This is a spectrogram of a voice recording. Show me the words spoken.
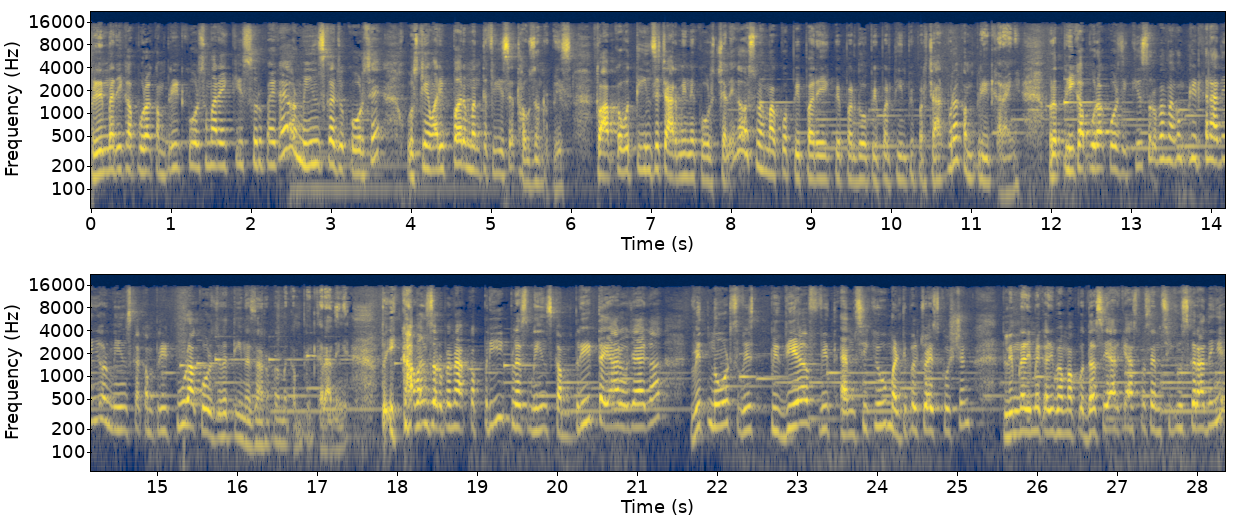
प्रिलिमिनरी का पूरा कंप्लीट कोर्स हमारा इक्कीस सौ रुपये का है और मीन्स का जो कोर्स है, उसकी हमारी पर मंथ फ़ीस है थाउज़ेंड रुपीज़ तो आपका वो तीन से चार महीने कोर्स चलेगा, उसमें हम आपको पेपर एक पेपर दो पेपर तीन पेपर चार पूरा कंप्लीट कराएँगे। मतलब प्री का पूरा कोर्स इक्कीस सौ रुपये में कंप्लीट करा देंगे और मीन्स का कंप्लीट पूरा कोर्स जो है तीन हज़ार रुपये में कंप्लीट करा देंगे। तो इक्यावन सौ रुपये में आपका प्री प्लस मीन्स कंप्लीट तैयार हो जाएगा with notes with P D F with M C Q multiple choice question preliminary में करीब हम आपको दस हज़ार के आसपास एम करा देंगे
